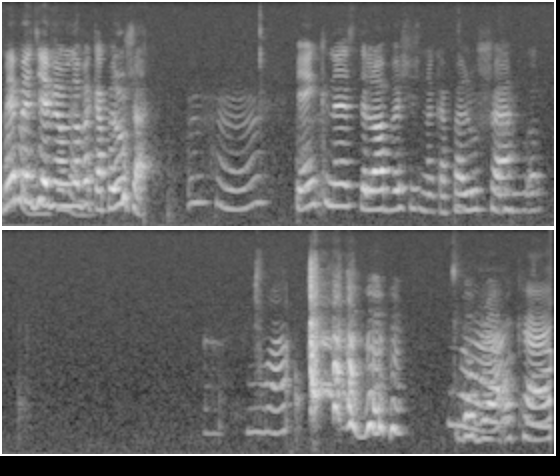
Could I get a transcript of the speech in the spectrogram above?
My będziemy miał nowe kapelusze. Mhm. Piękne, stylowe, śliczne kapelusze. Dobra, okej.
